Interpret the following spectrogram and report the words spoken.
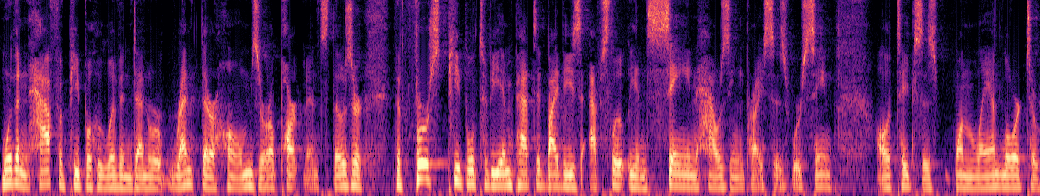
More than half of people who live in Denver rent their homes or apartments. Those are the first people to be impacted by these absolutely insane housing prices we're seeing. All it takes is one landlord to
